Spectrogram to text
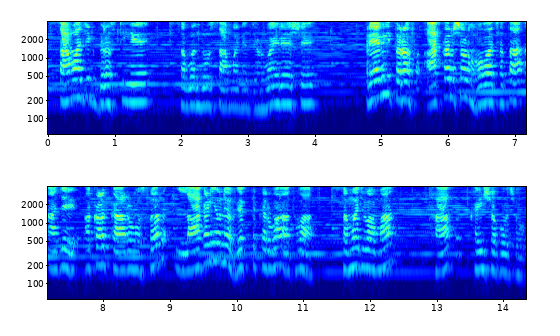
સામાજિક દ્રષ્ટિએ સંબંધો સામાન્ય જળવાઈ રહેશે. પ્રેમી તરફ આકર્ષણ હોવા છતાં આજે અકળ કારણોસર લાગણીઓને વ્યક્ત કરવા અથવા સમજવામાં થાપ ખાઈ શકો છો.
